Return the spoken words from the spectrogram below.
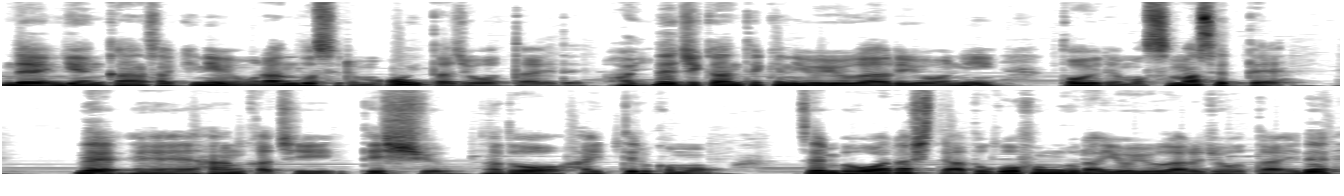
で、玄関先にもランドセルも置いた状態で、はい。で、時間的に余裕があるようにトイレも済ませて、で、えーハンカチ、ティッシュなど入ってるかも全部終わらしてあと5分ぐらい余裕がある状態で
